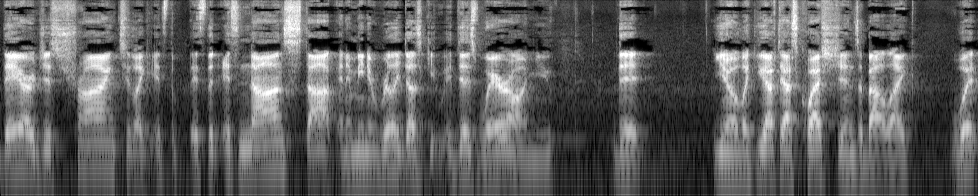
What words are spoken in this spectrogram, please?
they are just trying to like it's the it's the it's nonstop, and I mean it really does get, it does wear on you that you know like you have to ask questions about like what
